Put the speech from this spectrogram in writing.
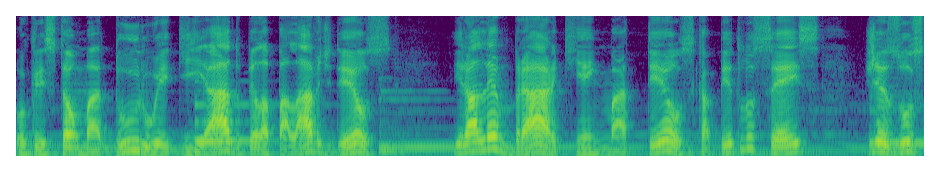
O cristão maduro e guiado pela palavra de Deus irá lembrar que em Mateus capítulo 6, Jesus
